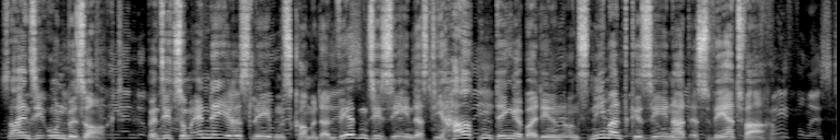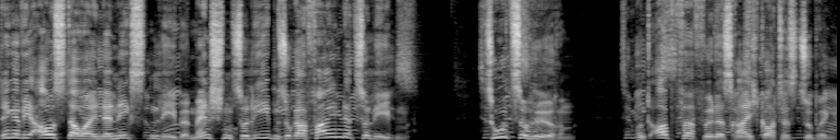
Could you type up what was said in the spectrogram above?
Seien Sie unbesorgt. Wenn Sie zum Ende Ihres Lebens kommen, dann werden Sie sehen, dass die harten Dinge, bei denen uns niemand gesehen hat, es wert waren. Dinge wie Ausdauer in der nächsten Liebe, Menschen zu lieben, sogar Feinde zu lieben, zuzuhören und Opfer für das Reich Gottes zu bringen.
